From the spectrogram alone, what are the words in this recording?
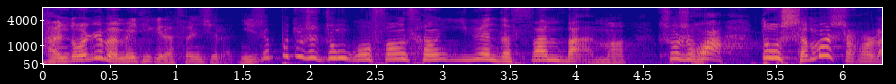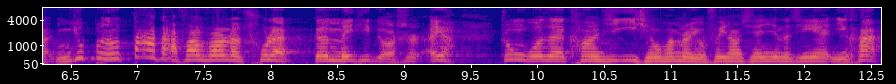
很多日本媒体给他分析了，你这不就是中国方舱医院的翻版吗？说实话，都什么时候了，你就不能大大方方的出来跟媒体表示，哎呀，中国在抗击疫情方面有非常先进的经验。你看，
